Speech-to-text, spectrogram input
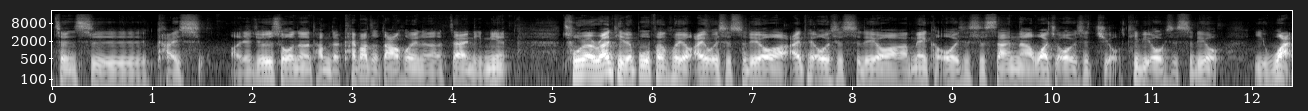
正式开始啊，也就是说呢，他们的开发者大会呢在里面。除了软体的部分会有 iOS 十六啊、iPadOS 十六啊、macOS 十三啊、WatchOS 九、tvOS 十六以外，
